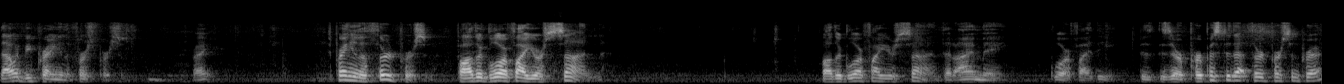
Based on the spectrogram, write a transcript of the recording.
That would be praying in the first person, right? He's praying in the third person. Father, glorify your Son. Father, glorify your Son, that I may glorify thee. Is, there a purpose to that third person prayer?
